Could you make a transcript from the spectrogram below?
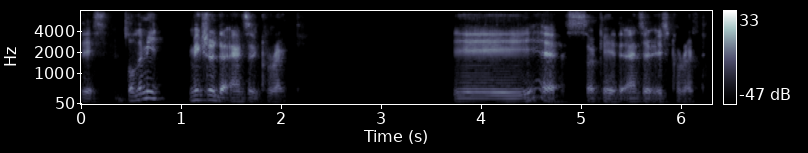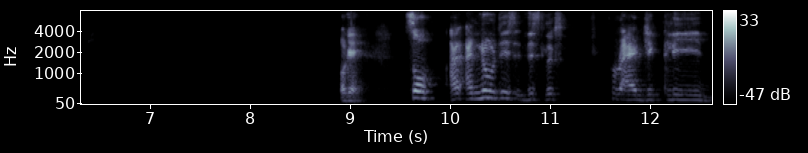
this. So let me make sure the answer is correct. Yes, okay, the answer is correct. Okay, so I, I know this this looks tragically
